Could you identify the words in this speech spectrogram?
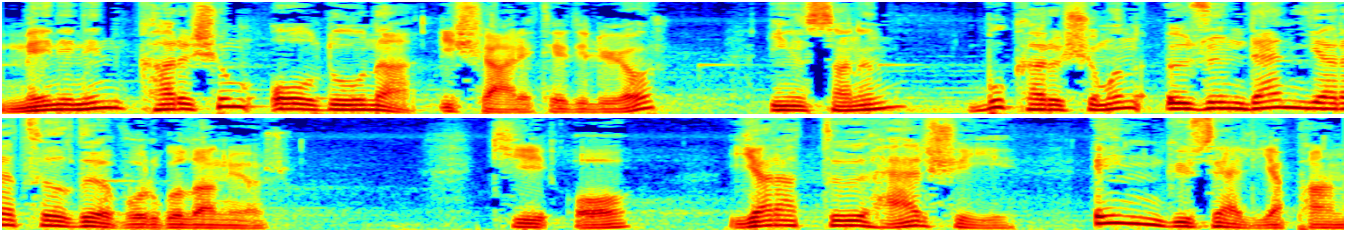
meninin karışım olduğuna işaret ediliyor. İnsanın bu karışımın özünden yaratıldığı vurgulanıyor. Ki o, yarattığı her şeyi en güzel yapan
